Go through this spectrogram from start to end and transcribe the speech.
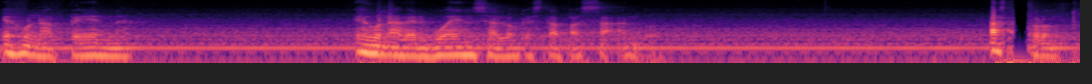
es una pena, es una vergüenza lo que está pasando. Hasta pronto.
